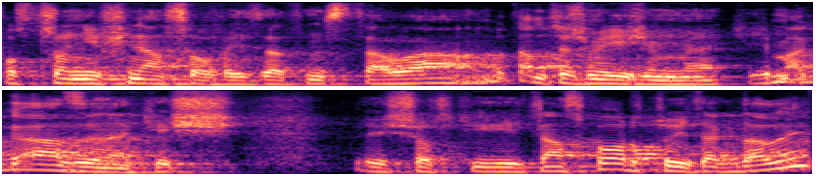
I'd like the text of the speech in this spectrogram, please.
po stronie finansowej za tym stała, bo tam też mieliśmy jakiś magazyn, jakieś środki transportu i tak dalej.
